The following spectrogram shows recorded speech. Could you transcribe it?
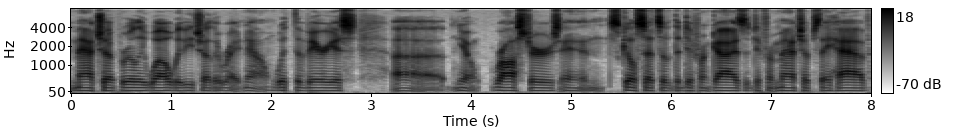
match up really well with each other right now with the various uh, you know rosters and skill sets of the different guys, the different matchups they have.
